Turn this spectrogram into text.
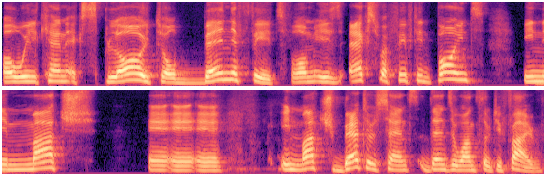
or we can exploit or benefit from his extra 15 points in a much uh, uh, in much better sense than the 135.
